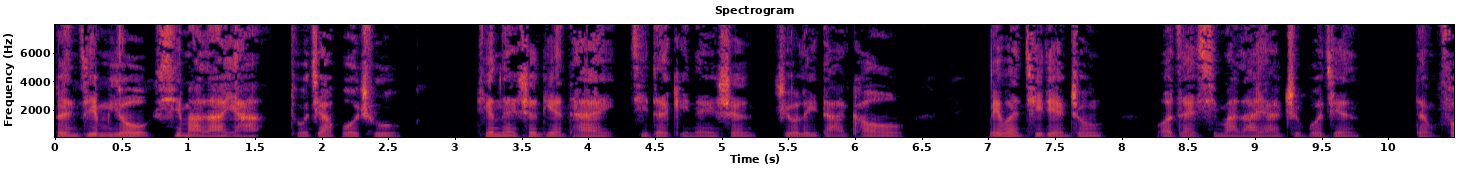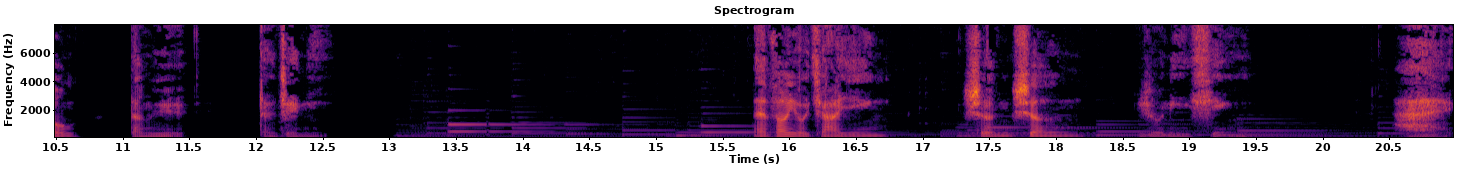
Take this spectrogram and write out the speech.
本节目由喜马拉雅独家播出。听男生电台，记得给男生助力打 call 哦。每晚七点钟，我在喜马拉雅直播间等风等雨，等着你。南方有佳音，声声入你心。嗨，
